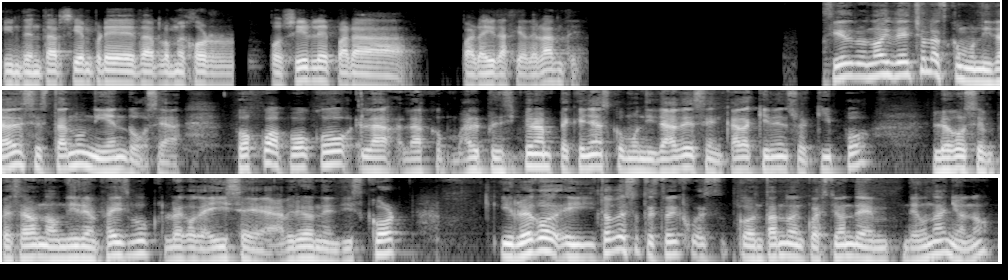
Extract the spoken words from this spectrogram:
intentar siempre dar lo mejor posible para, para ir hacia adelante. Sí, no, y de hecho las comunidades se están uniendo, o sea, poco a poco, la, la, al principio eran pequeñas comunidades en cada quien en su equipo, luego se empezaron a unir en Facebook, luego de ahí se abrieron en Discord, y luego, y todo eso te estoy contando en cuestión de, de un año, ¿no?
